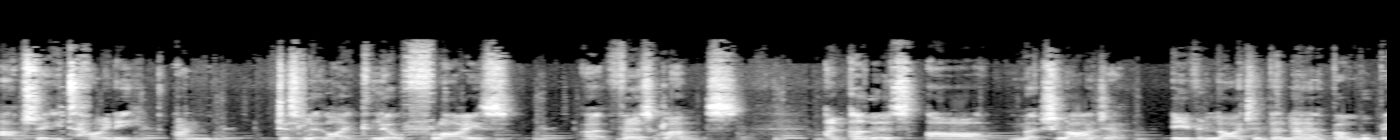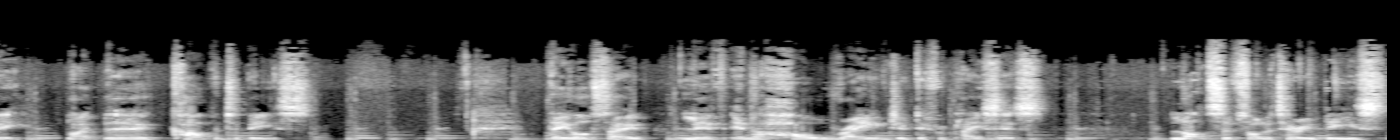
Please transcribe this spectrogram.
absolutely tiny and just look like little flies at first glance, and others are much larger, even larger than a bumblebee like the carpenter bees. They also live in a whole range of different places. Lots of solitary bees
